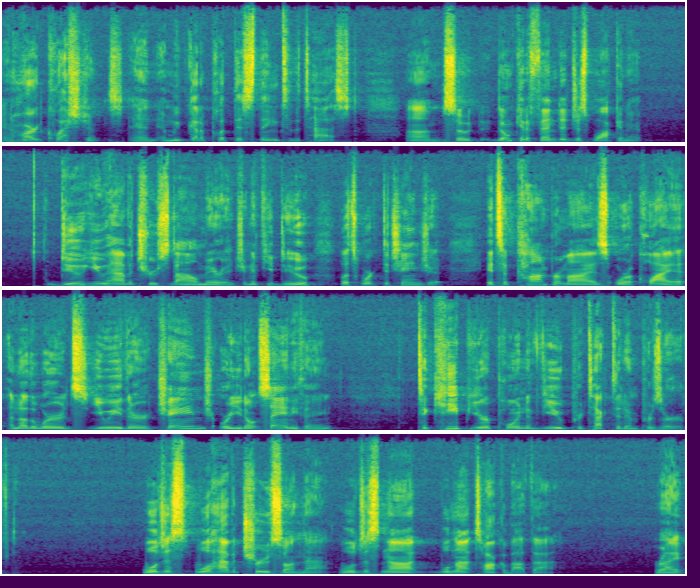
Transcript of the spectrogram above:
and hard questions. And, and we've got to put this thing to the test. Um, so don't get offended, just walk in it. Do you have a truce style marriage? And if you do, let's work to change it. It's a compromise or a quiet. In other words, you either change or you don't say anything to keep your point of view protected and preserved. We'll just we'll have a truce on that. We'll just not we'll not talk about that. Right?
